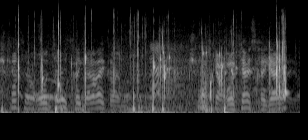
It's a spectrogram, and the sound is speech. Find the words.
Je pense qu'un requin il se régalerait quand même. hein. Je pense qu'un requin il se régalerait.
